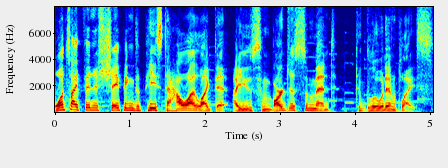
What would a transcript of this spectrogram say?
Once I finished shaping the piece to how I liked it, I used some Barge's cement to glue it in place.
